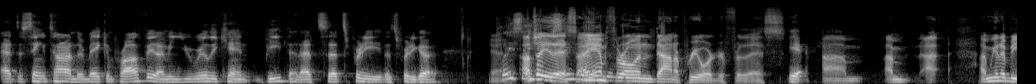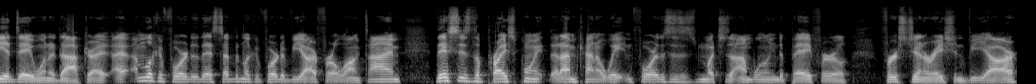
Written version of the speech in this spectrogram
at the same time they're making profit. I mean, you really can't beat that. That's that's pretty that's pretty good. Yeah. I'll tell you this: I am single-handedly- throwing down a pre-order for this. Yeah. Um, I'm I, I'm gonna be a day one adopter. I, I, I'm looking forward to this. I've been looking forward to VR for a long time. This is the price point that I'm kind of waiting for. This is as much as I'm willing to pay for a first generation VR.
